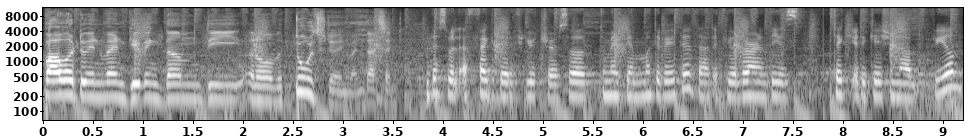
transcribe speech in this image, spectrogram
power to invent giving them the you know the tools to invent. That's it. This will affect their future. So to make them motivated that if you learn these tech educational fields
